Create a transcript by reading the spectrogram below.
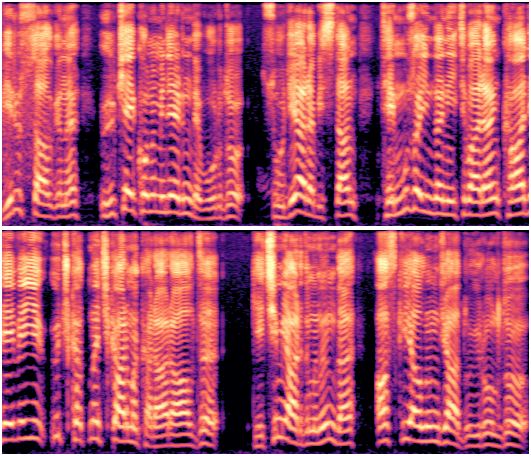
Virüs salgını ülke ekonomilerini de vurdu. Suudi Arabistan Temmuz ayından itibaren KDV'yi 3 katına çıkarma kararı aldı. Geçim yardımının da askıya alınacağı duyuruldu.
